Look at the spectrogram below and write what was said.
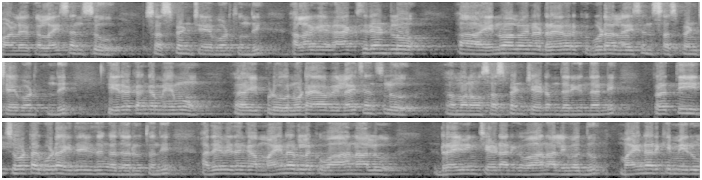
వాళ్ళ యొక్క లైసెన్సు సస్పెండ్ చేయబడుతుంది. అలాగే యాక్సిడెంట్లో ఇన్వాల్వ్ అయిన డ్రైవర్కి కూడా లైసెన్స్ సస్పెండ్ చేయబడుతుంది. ఈ రకంగా మేము ఇప్పుడు నూట యాభై లైసెన్సులు మనం సస్పెండ్ చేయడం జరిగిందండి. ప్రతి చోట కూడా ఇదే విధంగా జరుగుతుంది. అదేవిధంగా మైనర్లకు వాహనాలు డ్రైవింగ్ చేయడానికి వాహనాలు ఇవ్వద్దు. మైనర్కి మీరు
